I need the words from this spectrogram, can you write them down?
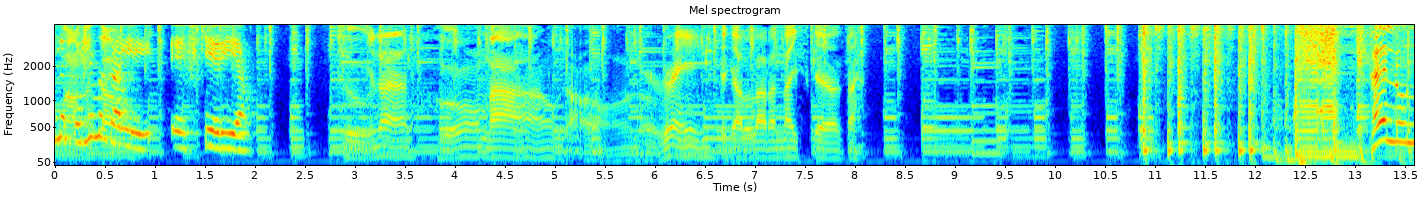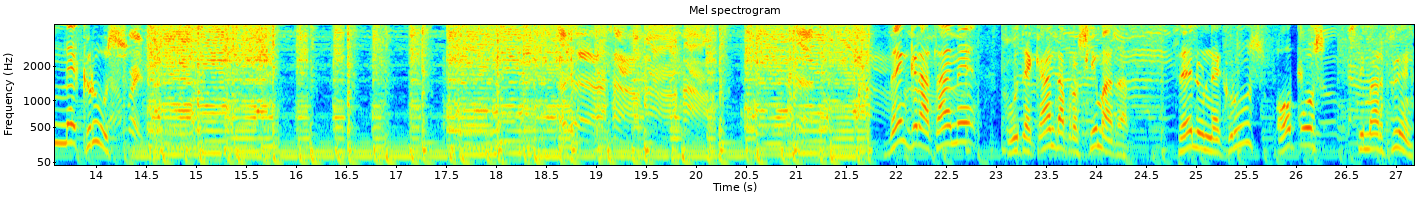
Είναι πολύ μεγάλη ευκαιρία. Θέλουν νεκρούς. Δεν κρατάνε ούτε καν τα προσχήματα. Θέλουν νεκρούς όπως στη Μαρφίν.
